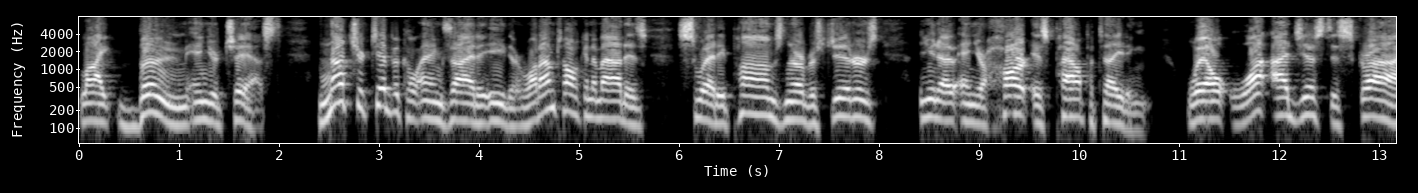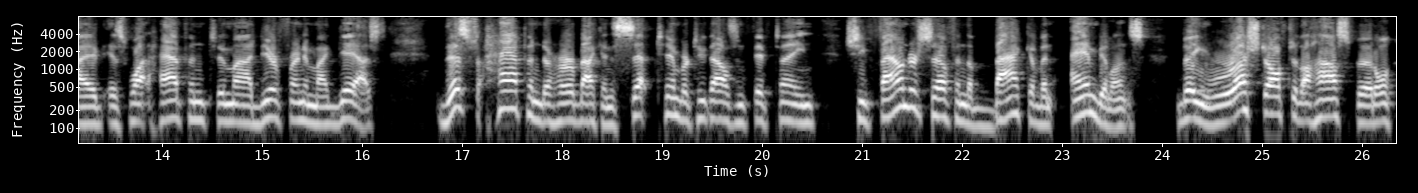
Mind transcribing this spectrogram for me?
like boom in your chest. Not your typical anxiety either. What I'm talking about is sweaty palms, nervous jitters, you know, and your heart is palpitating. Well, what I just described is what happened to my dear friend and my guest. This happened to her back in September 2015. She found herself in the back of an ambulance being rushed off to the hospital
